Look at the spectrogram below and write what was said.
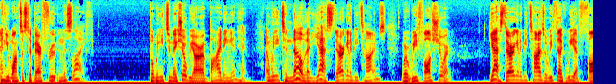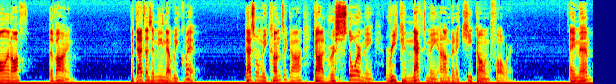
And He wants us to bear fruit in this life. But we need to make sure we are abiding in Him. And we need to know that, yes, there are going to be times where we fall short. Yes, there are going to be times where we feel like we have fallen off the vine. But that doesn't mean that we quit. That's when we come to God, God, restore me, reconnect me, and I'm going to keep going forward. Amen.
